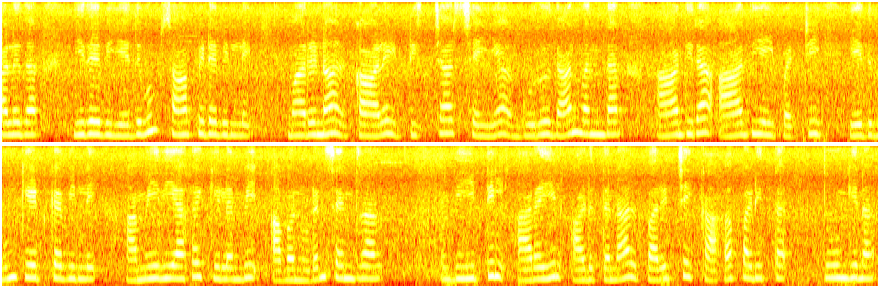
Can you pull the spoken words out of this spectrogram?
அழுதாள். இரவு எதுவும் சாப்பிடவில்லை. மறுநாள் காலை டிஸ்சார்ஜ் செய்ய குருதான் வந்தார். ஆதிரா ஆதியை பற்றி எதுவும் கேட்கவில்லை. அமைதியாக கிளம்பி அவனுடன் சென்றாள். வீட்டில் அறையில் அடுத்த நாள் பரீட்சைக்காக படித்தார். தூங்கினாள்.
